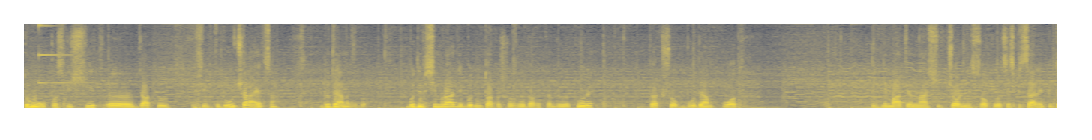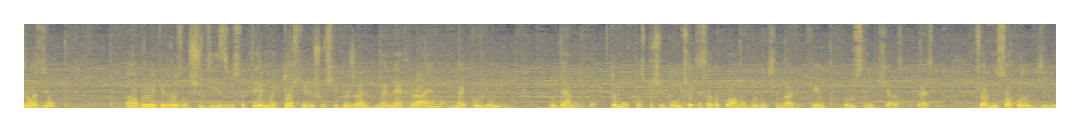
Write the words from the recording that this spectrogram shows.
Тому поспішіть, е, дякую всім, хто долучається. Додемось бо. Будемо всім раді, будемо також розглядати кандидатури. Так що будемо от піднімати наші чорні соколи. Це спеціальний підрозділ, бойовий підрозділ, що діє з висоти. Ми точні, рішучі і бажань. Ми не граємо, ми полюємо. Будемо ж бо. Тому поспішіть долучитися до клану, будемо всім раді, крім русні, ще раз підкреслюю. Чорні соколи дії,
